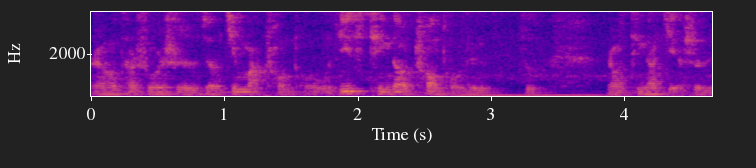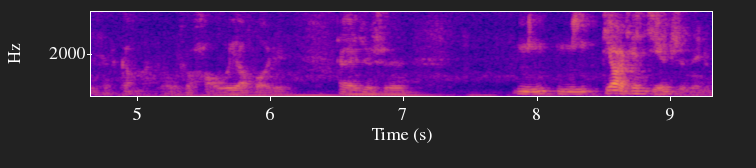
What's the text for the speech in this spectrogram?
然后他说是叫金马创投，我第一次听到创投这个字，然后听他解释了一下是干嘛的，我说好，我也要报这个，大概就是明明第二天截止那种，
